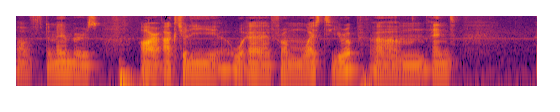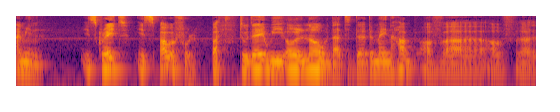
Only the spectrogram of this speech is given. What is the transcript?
of the members are actually uh, uh, from West Europe, um, and I mean, it's great, it's powerful, but today we all know that the, the main hub of uh, of uh,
